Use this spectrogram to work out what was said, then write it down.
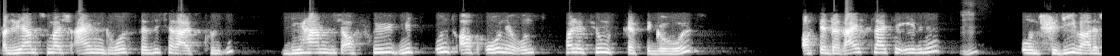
Also wir haben zum Beispiel einen Großversicherer als Kunden, die haben sich auch früh mit und auch ohne uns tolle Führungskräfte geholt, auf der Bereichsleiterebene. Mhm. Und für die war das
